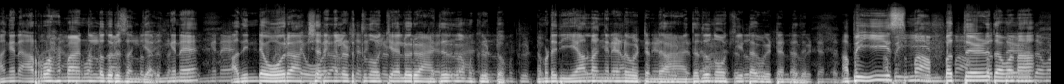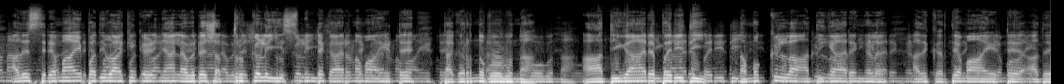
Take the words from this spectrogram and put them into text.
അങ്ങനെ അർ റഹ്മാൻ എന്നുള്ളത് ഒരു സംഖ്യ. ഇങ്ങനെ അതിന്റെ ഓരോ അക്ഷരങ്ങൾ എടുത്ത് നോക്കിയാൽ ഒരു അതത് നമുക്ക് കിട്ടും. നമ്മുടെ റിയാൽ അങ്ങനെയാണ് വീട്ടേണ്ടത്. അതത് നോക്കിയിട്ടാണ് വീട്ടേണ്ടത്. അപ്പൊ ഈ ഇസ്മ അമ്പത്തേഴ് തവണ അത് സ്ഥിരമായി പതിവാക്കി കഴിഞ്ഞാൽ അവരുടെ ശത്രുക്കൾ ഈസ്മിന്റെ കാരണമായിട്ട് തകർന്നു പോകുന്ന ആ അധികാര പരിധി നമുക്കുള്ള അധികാരങ്ങൾ അത് കൃത്യമായിട്ട് അത്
